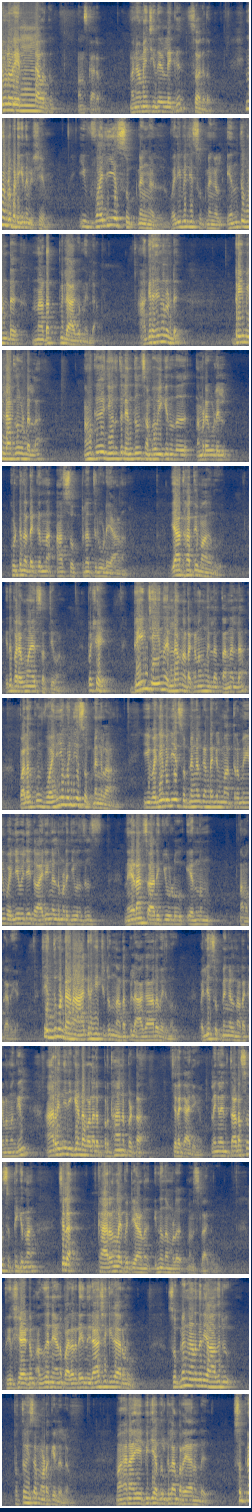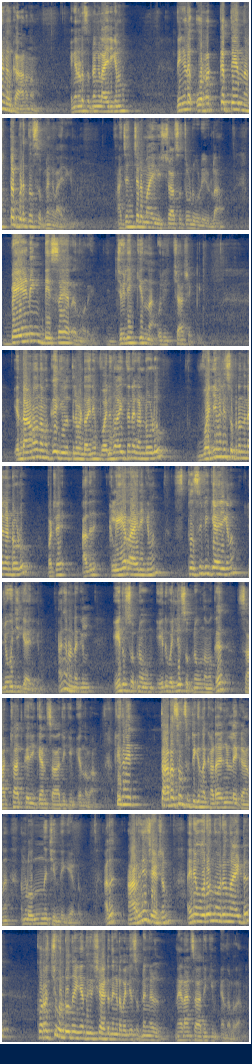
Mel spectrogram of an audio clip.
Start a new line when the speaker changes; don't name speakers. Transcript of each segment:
പ്രിയമുള്ളവരെ എല്ലാവർക്കും നമസ്കാരം. മനോമയ ചിന്തകളിലേക്ക് സ്വാഗതം. ഇന്ന് നമ്മൾ പഠിക്കുന്ന വിഷയം ഈ വലിയ സ്വപ്നങ്ങൾ വലിയ വലിയ സ്വപ്നങ്ങൾ എന്തുകൊണ്ട് നടപ്പിലാകുന്നില്ല? ആഗ്രഹങ്ങളുണ്ട് ഡ്രീം ഇല്ലാത്തത് കൊണ്ടല്ല നമുക്ക് ജീവിതത്തിൽ എന്തും സംഭവിക്കുന്നത് നമ്മുടെ ഉള്ളിൽ കൊണ്ടു നടക്കുന്ന ആ സ്വപ്നത്തിലൂടെയാണ് യാഥാർത്ഥ്യമാകുന്നത്. ഇത് പരമമായൊരു സത്യമാണ്. പക്ഷേ ഡ്രീം ചെയ്യുന്നതെല്ലാം നടക്കണമെന്നില്ല തന്നല്ല. പലർക്കും വലിയ വലിയ സ്വപ്നങ്ങളാണ്. ഈ വലിയ വലിയ സ്വപ്നങ്ങൾ കണ്ടെങ്കിൽ മാത്രമേ വലിയ വലിയ കാര്യങ്ങൾ നമ്മുടെ ജീവിതത്തിൽ നേടാൻ സാധിക്കുകയുള്ളൂ എന്നും നമുക്കറിയാം. പക്ഷെ എന്തുകൊണ്ടാണ് ആഗ്രഹിച്ചിട്ടും നടപ്പിലാകാതെ വരുന്നത്? വലിയ സ്വപ്നങ്ങൾ നടക്കണമെങ്കിൽ അറിഞ്ഞിരിക്കേണ്ട വളരെ പ്രധാനപ്പെട്ട ചില കാര്യങ്ങൾ അല്ലെങ്കിൽ അതിന് തടസ്സം സൃഷ്ടിക്കുന്ന ചില കാരണങ്ങളെ പറ്റിയാണ് ഇന്ന് നമ്മൾ മനസ്സിലാക്കുന്നത്. തീർച്ചയായിട്ടും അത് തന്നെയാണ് പലരുടെയും നിരാശയ്ക്ക് കാരണവും. സ്വപ്നം കാണുന്നതിന് യാതൊരു പത്ത് പൈസ മുടക്കില്ലല്ലോ. മഹാനായ A P J Abdul Kalam പറയാറുണ്ട് സ്വപ്നങ്ങൾ കാണണം. എങ്ങനെയുള്ള സ്വപ്നങ്ങളായിരിക്കണം? നിങ്ങളുടെ ഉറക്കത്തെ നഷ്ടപ്പെടുത്തുന്ന സ്വപ്നങ്ങളായിരിക്കണം. അചഞ്ചലമായ വിശ്വാസത്തോടു കൂടിയുള്ള ബേണിംഗ് ഡിസയർ എന്ന് പറയും. ജ്വലിക്കുന്ന ഒരു ഇച്ഛാശക്തി. എന്താണോ നമുക്ക് ജീവിതത്തിൽ വേണ്ടത്. അതിനെ വലുതായി തന്നെ കണ്ടോളൂ. വലിയ വലിയ സ്വപ്നം തന്നെ കണ്ടോളൂ. പക്ഷെ അത് ക്ലിയർ ആയിരിക്കണം. സ്പെസിഫിക് ആയിരിക്കണം ലോജിക് ആയിരിക്കണം അങ്ങനെ ഉണ്ടെങ്കിൽ ഏത് സ്വപ്നവും ഏത് വലിയ സ്വപ്നവും നമുക്ക് സാക്ഷാത്കരിക്കാൻ സാധിക്കും എന്നുള്ളതാണ്. പക്ഷെ ഇതിനെ തടസ്സം സൃഷ്ടിക്കുന്ന ഘടകങ്ങളിലേക്കാണ് നമ്മൾ ഒന്ന് ചിന്തിക്കേണ്ടത്. അത് അറിഞ്ഞ ശേഷം അതിനെ ഓരോന്നോരോന്നായിട്ട് കുറച്ച് കൊണ്ടുവന്നു കഴിഞ്ഞാൽ തീർച്ചയായിട്ടും നിങ്ങളുടെ വലിയ സ്വപ്നങ്ങൾ നേടാൻ സാധിക്കും എന്നുള്ളതാണ്.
